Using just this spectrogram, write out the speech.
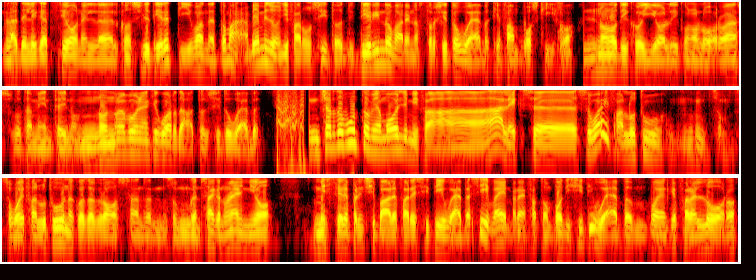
la delegazione, il, il, consiglio direttivo, hanno detto: Ma abbiamo bisogno di fare un sito, di, di, rinnovare il nostro sito web che fa un po' schifo. Non lo dico io, lo dicono loro, eh, assolutamente. Non, non, avevo neanche guardato il sito web. A un certo punto mia moglie mi fa: Alex, eh, se vuoi farlo tu, se vuoi farlo tu è una cosa grossa, sai che non è il mio mestiere principale fare siti web. Sì, vai, hai fatto un po' di siti web, puoi anche fare loro,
